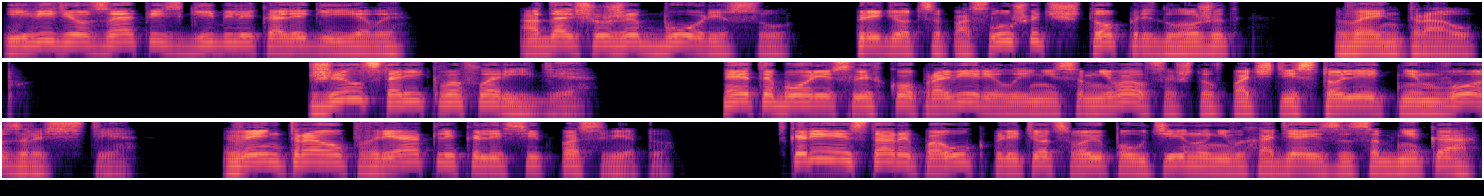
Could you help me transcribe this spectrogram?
и видеозапись гибели коллеги Евы а дальше уже Борису придется послушать, что предложит Вейнтрауб. Жил старик во Флориде. Это Борис легко проверил и не сомневался, что в почти столетнем возрасте Вейнтрауб вряд ли колесит по свету. Скорее, старый паук плетет свою паутину, не выходя из особняка.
